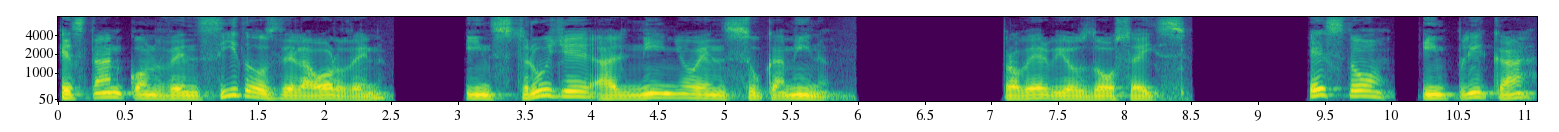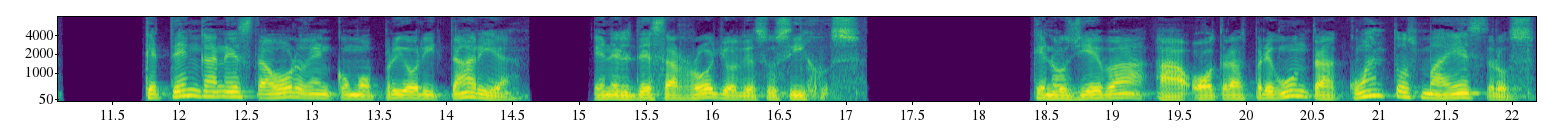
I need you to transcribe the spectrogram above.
están convencidos de la orden? Instruye al niño en su camino. Proverbios 2.6. Esto implica que tengan esta orden como prioritaria en el desarrollo de sus hijos. Que nos lleva a otras preguntas. ¿Cuántos maestros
